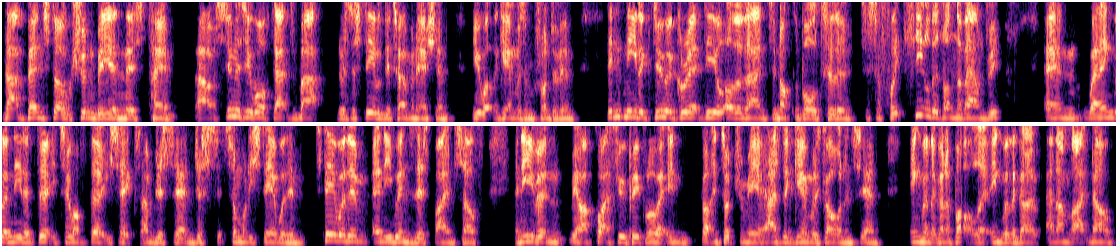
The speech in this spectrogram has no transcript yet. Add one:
that Ben Stokes shouldn't be in this team. as soon as he walked out to bat, there was a steel determination, knew what the game was in front of him didn't need to do a great deal other than to knock the ball to the to fielders on the boundary. And when England needed 32 of 36, I'm just saying, just somebody stay with him, stay with him, and he wins this by himself. And even, you know, quite a few people who in, got in touch with me as the game was going and saying, England are going to bottle it, England are going to, and I'm like, no,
